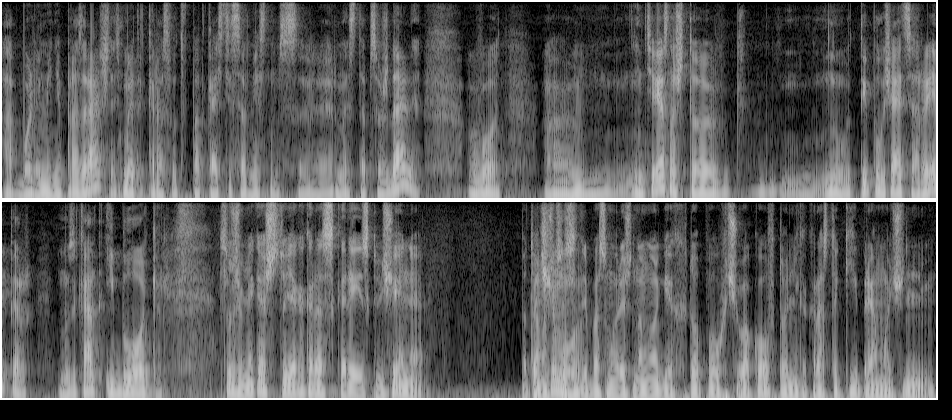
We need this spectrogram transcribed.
а более-менее прозрачность, мы это как раз вот в подкасте совместном с э, Эрнесто обсуждали, вот. Эм, Интересно, что ну, ты, получается, рэпер, музыкант и блогер. Слушай, мне кажется, что я как раз скорее исключение. Потому Почему? что если ты посмотришь на многих топовых чуваков, то они как раз такие прям очень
